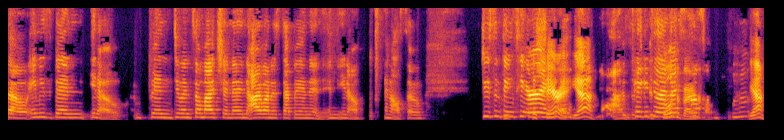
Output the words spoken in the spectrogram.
so Amy's been, you know, been doing so much and then I want to step in and, and you know, and also do some things here and share it. Yeah. Yeah. Take it to the next level. Mm-hmm. Yeah.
